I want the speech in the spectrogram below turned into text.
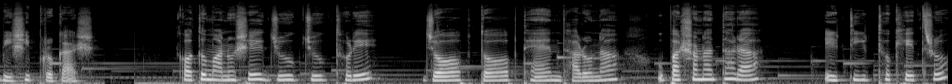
বেশি প্রকাশ। কত মানুষের যুগ যুগ ধরে জপ, তপ, ধ্যান, ধারণা, উপাসনার দ্বারা এই তীর্থক্ষেত্র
